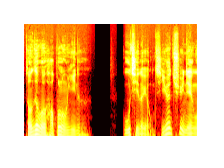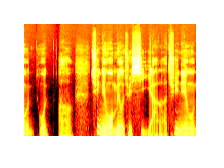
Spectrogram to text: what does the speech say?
总之，我好不容易呢。鼓起了勇气，因为去年我我啊、去年我没有去洗牙了。去年我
